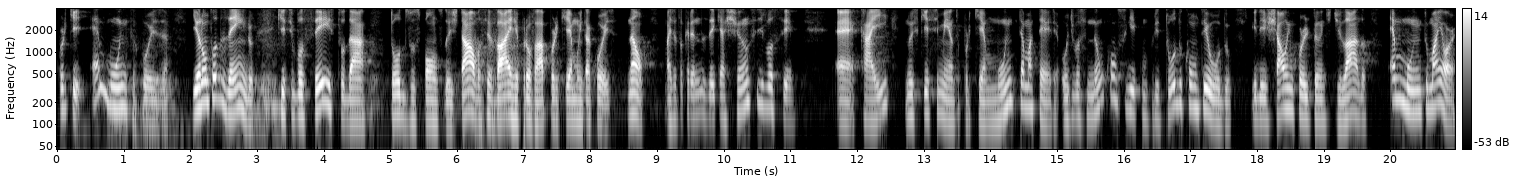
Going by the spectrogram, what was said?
porque é muita coisa. E eu não estou dizendo que se você estudar todos os pontos do edital, você vai reprovar porque é muita coisa. Não, mas eu estou querendo dizer que a chance de você é, cair no esquecimento porque é muita matéria, ou de você não conseguir cumprir todo o conteúdo e deixar o importante de lado, é muito maior.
